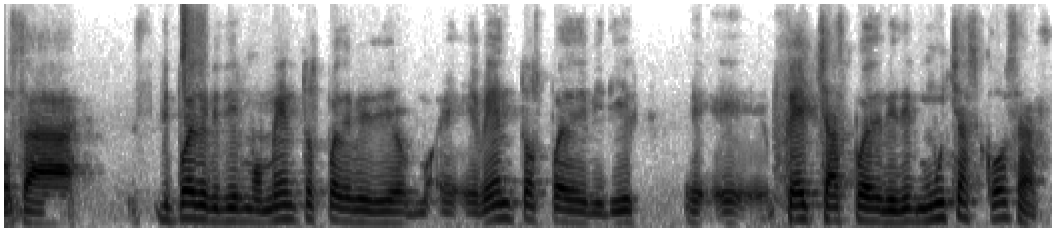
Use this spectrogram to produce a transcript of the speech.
O sea, puede dividir momentos, puede dividir eh, eventos, puede dividir eh, eh, fechas, puede dividir muchas cosas.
